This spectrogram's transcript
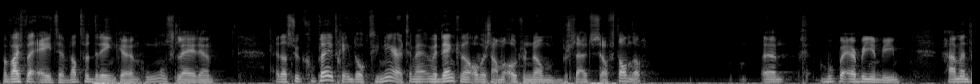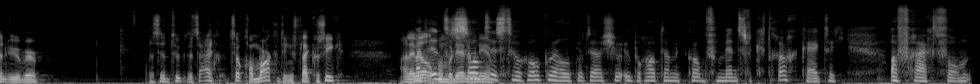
Maar wat we eten, wat we drinken, hoe we ons kleden. En dat is natuurlijk compleet geïndoctrineerd. En we, denken dan, oh, we zijn allemaal autonoom besluiten zelfstandig. Um, boek bij Airbnb. Ga met een Uber. Dat is natuurlijk, dat is eigenlijk, het is ook gewoon marketing. Het is klassiek. Alleen maar wel het interessante is toch ook wel, als je überhaupt aan de kant van menselijk gedrag kijkt, dat je afvraagt van,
